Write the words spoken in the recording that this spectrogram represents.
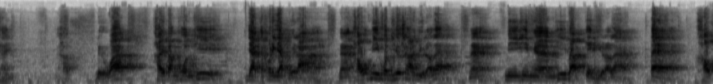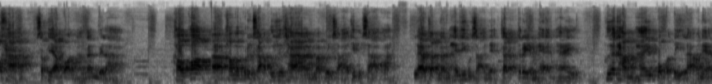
ให้นะครับหรือว่าใครบางคนที่ อยากจะประหยัดเวลานะเขามีคนเชี่ยวชาญอยู่แล้วแหละนะมีทีมงานที่แบบเก่งอยู่แล้วแหละ แต่เขาขาดทรัพยากรทางด้านเวลา เขาก็เข้ามาปรึกษาผู้เชี่ยวชาญ มาปรึกษาที่ปรึกษา แล้วจากนั้นให้ที่ปรึกษาเนี่ยจัดเตรียมแผนให้ เพื่อทำให้ปกติแล้วเนี่ย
